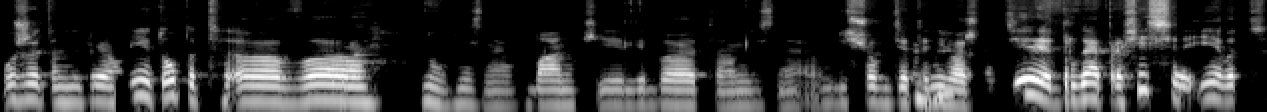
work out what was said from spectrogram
уже там, например, имеют опыт в ну, не знаю, в банке, либо там, не знаю, еще где-то, mm-hmm. неважно, где другая профессия, и вот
